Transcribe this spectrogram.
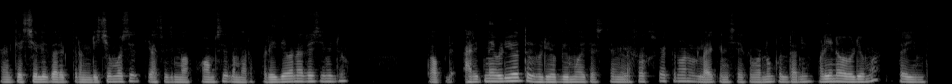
કારણ કે છેલ્લી તારીખ ત્રણ ડિસેમ્બર છે, ત્યાં સુધીમાં ફોર્મ છે, તમારે ભરી દેવાના રહેશે મિત્રો. તો આપણે આ રીતના વીડિયો હતો. વીડિયો ગેમ હોય તો ચેનલ સબસ્ક્રાઈબ કરવાનું લાઇક અને શેર કરવાનું ભૂલતા નહીં. મળીને વિડીયોમાં હિન્દ.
